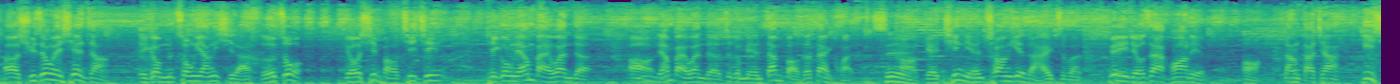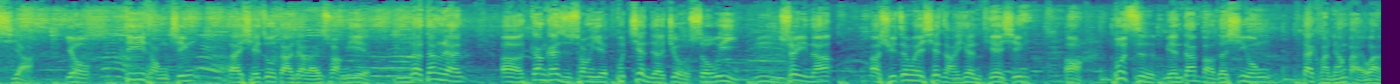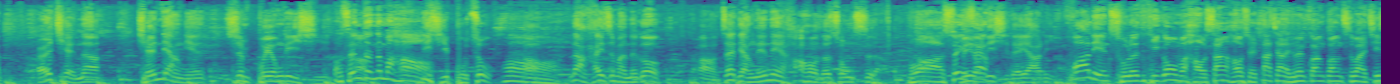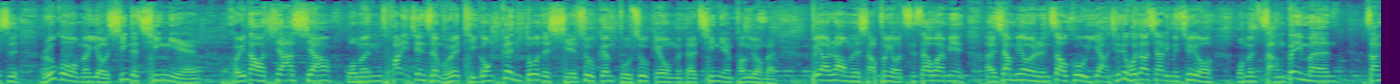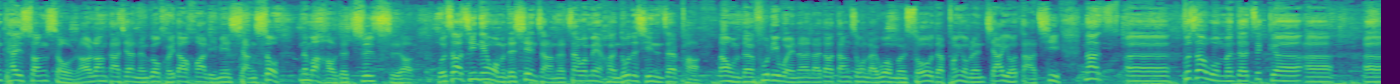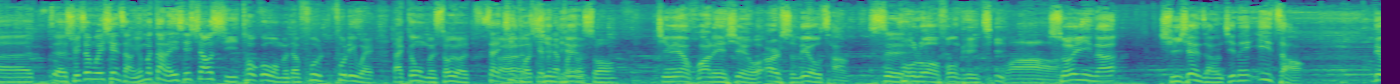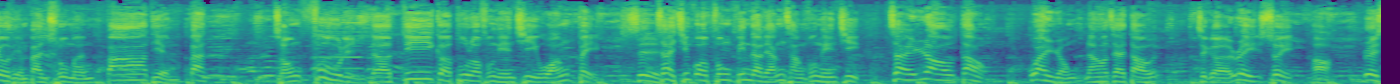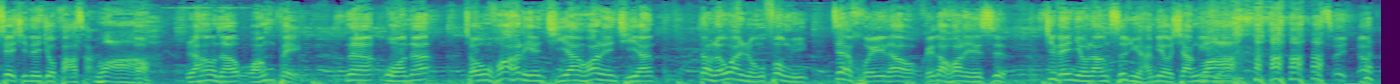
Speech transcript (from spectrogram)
啊，徐正伟县长也跟我们中央一起来合作，由信保基金提供两百万的啊两百万的这个免担保的贷款，是啊，给青年创业的孩子们愿意留在花莲啊，让大家一起啊有第一桶金来协助大家来创业。那当然，呃，刚开始创业不见得就有收益，嗯，所以呢，啊，徐正伟县长也很贴心啊，不止免担保的信用贷款两百万，而且呢。前两年是不用利息哦真的那么好啊利息补助哦哦，让孩子们能够啊在两年内好好的冲刺，哇所以在没有利息的压力。花莲除了提供我们好山好水，大家来这边观光之外，其实如果我们有新的青年回到家乡，我们花莲县政府会提供更多的协助跟补助给我们的青年朋友们，不要让我们的小朋友只在外面，呃，像没有人照顾一样。其实回到家里面，就有我们长辈们张开双手，然后让大家能够回到花里面享受那么好的支持啊。我知道今天我们的现场呢，在外面很多的行人在跑，那我们的傅立伟呢来到当中来为我们所有的朋友们加油打气。那呃，不知道我们的这个呃呃呃徐正威县长有没有带来一些消息，透过我们的傅傅立伟来跟我们所有在镜头前面的朋友说。今天花莲县有二十六场是部落风田祭，哇所以呢，徐县长今天一早六点半出门，八点半从富里的第一个部落丰田祭往北，是。再经过丰滨的两场丰田祭，再绕到万荣，然后再到这个瑞穗啊，瑞穗今天就八场哇。哦，然后呢往北，那我呢从花莲吉安，花莲吉安到了万荣凤林，再回到回到花莲市。今年牛郎织女还没有相遇啊，所以啊，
